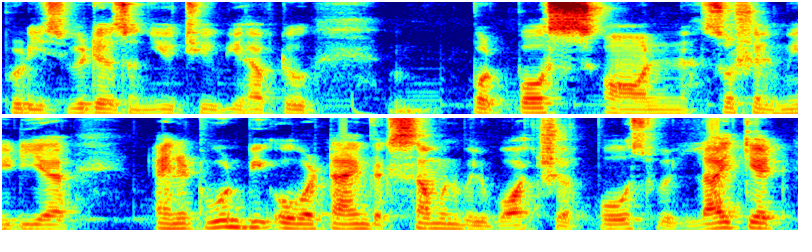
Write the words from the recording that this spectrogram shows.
produce videos on youtube you have to put posts on social media and it would be over time that someone will watch your post will like it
